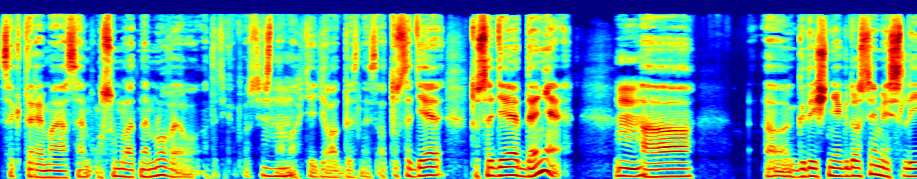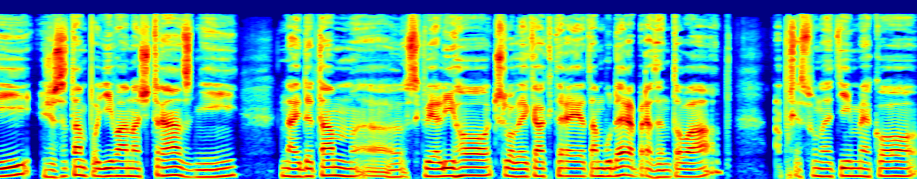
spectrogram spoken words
se kterými já jsem 8 let nemluvil a teďka prostě s náma hmm. chtějí dělat biznis. A to se děje, to se děje denně. Hmm. A když někdo si myslí, že se tam podívá na 14 dní, najde tam skvělého člověka, který je tam bude reprezentovat a přesune tím jako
